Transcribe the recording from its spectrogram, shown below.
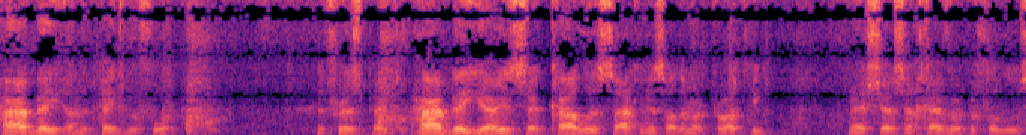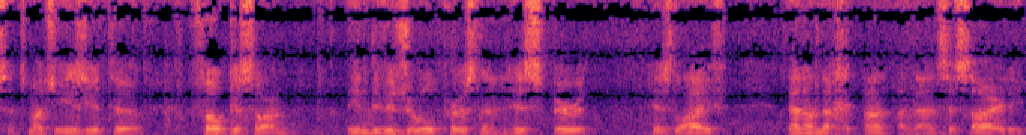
Harbe on the page before, the first page. It's much easier to focus on the individual person and his spirit, his life, than on the on, on society.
